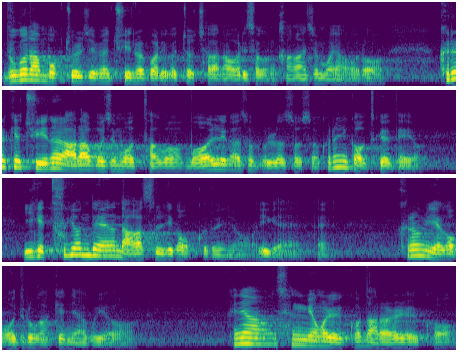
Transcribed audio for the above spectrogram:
누구나 목줄 지면 주인을 버리고 쫓아가는 어리석은 강아지 모양으로 그렇게 주인을 알아보지 못하고 멀리 가서 물러서서 그러니까 어떻게 돼요? 이게 투견대회는 나갔을 리가 없거든요. 이게. 예. 그럼 얘가 어디로 갔겠냐고요. 그냥 생명을 잃고 나라를 잃고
